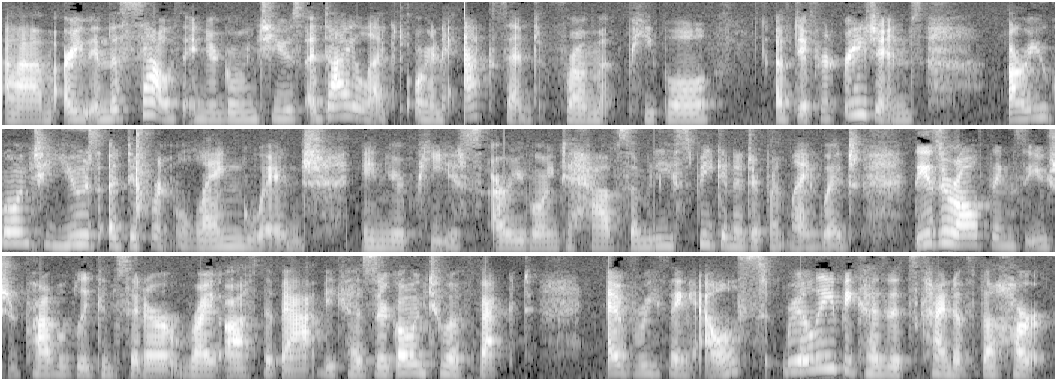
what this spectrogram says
Um, are you in the South and you're going to use a dialect or an accent from people of different regions? Are you going to use a different language in your piece? Are you going to have somebody speak in a different language? These are all things that you should probably consider right off the bat because they're going to affect everything else really because it's kind of the heart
